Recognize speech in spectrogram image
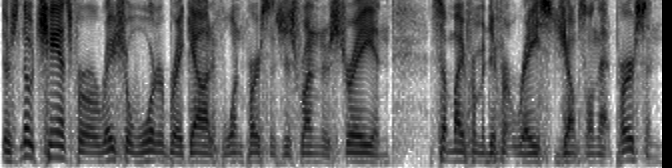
there's no chance for a racial war to break out if one person's just running astray and somebody from a different race jumps on that person.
